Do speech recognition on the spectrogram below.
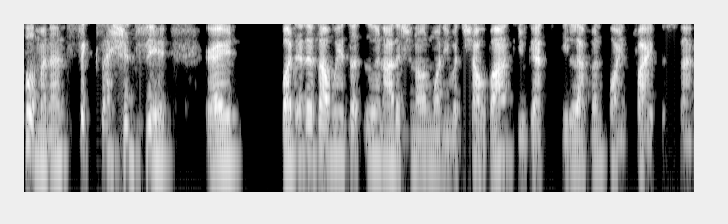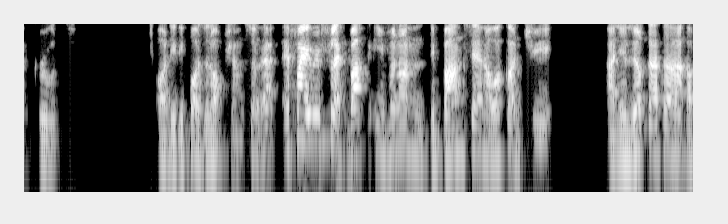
permanent fix, I should say, right? But it is a way to earn additional money with Shao Bank. You get 11.5% growth on the deposit option. So uh, if I reflect back even on the banks in our country, and you look at a, a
